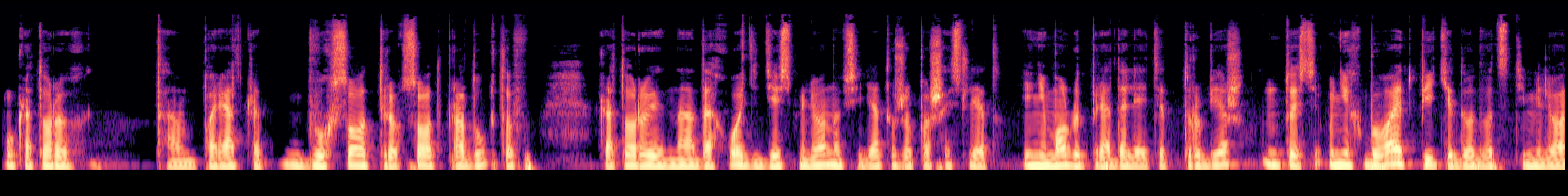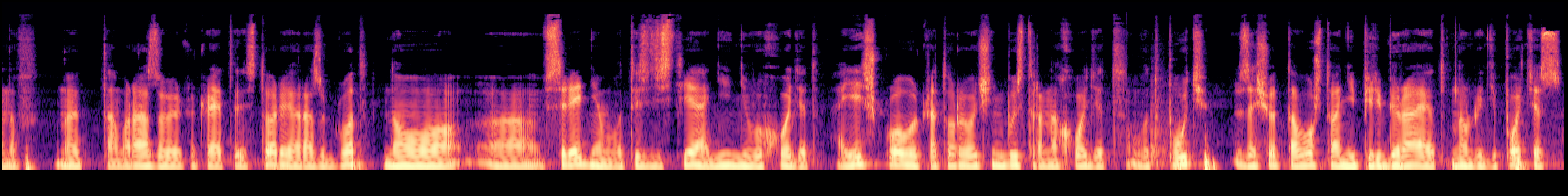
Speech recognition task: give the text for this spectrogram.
у которых там порядка 200-300 продуктов, которые на доходе 10 миллионов сидят уже по 6 лет и не могут преодолеть этот рубеж. Ну, то есть у них бывают пики до 20 миллионов, но это там разовая какая-то история раз в год, но э, в среднем вот из 10 они не выходят. А есть школы, которые очень быстро находят вот путь за счет того, что они перебирают много гипотез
